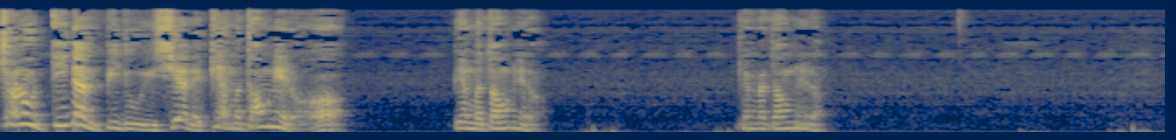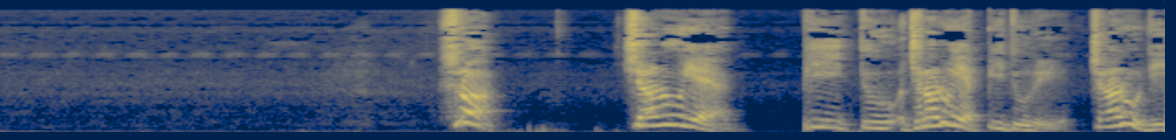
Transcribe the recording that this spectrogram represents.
ကျွန်တော်တီးတန့်ပြည်သူစီကနေပြန်မတောင်းနဲ့တော့ပြန်မတောင်းနဲ့တော့ပြန်မတောင်းနဲ့တော့ဆိုတော့ကျွန်တော်ရဲ့ ပြည်သူကျွန်တော်တို့ရဲ့ပြည်သူတွေကျွန်တော်တို့ဒီ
